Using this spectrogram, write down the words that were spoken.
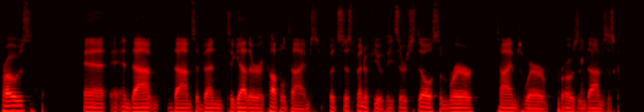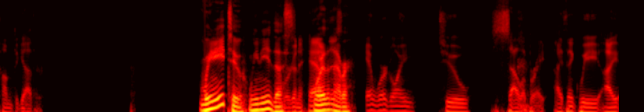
pros and and Dom Doms have been together a couple times, but it's just been a few. Of these are still some rare times where pros and Doms has come together. We need to. We need this. We're gonna have more than ever. and we're going to celebrate. I think we I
